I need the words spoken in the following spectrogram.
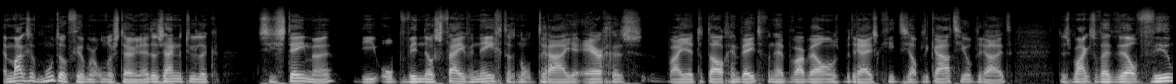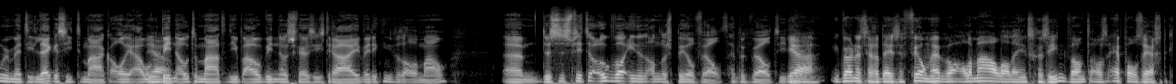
En Microsoft moet ook veel meer ondersteunen. Hè. Er zijn natuurlijk systemen die op Windows 95 nog draaien ergens waar je totaal geen weten van hebt, waar wel een bedrijfskritische applicatie op draait. Dus Microsoft heeft wel veel meer met die legacy te maken. Al die oude Ja. pinautomaten die op oude Windows versies draaien, weet ik niet wat allemaal. Ehm, dus ze zitten ook wel in een ander speelveld, heb ik wel het idee. Ja, ik wou net zeggen, deze film hebben we allemaal al eens gezien. Want als Apple zegt,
